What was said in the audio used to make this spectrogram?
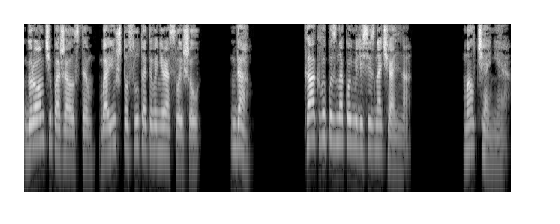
Громче, пожалуйста. Боюсь, что суд этого не расслышал. Да. Как вы познакомились изначально? Молчание.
